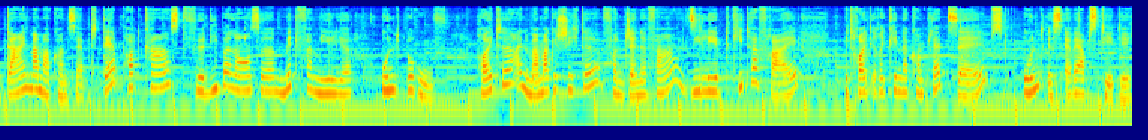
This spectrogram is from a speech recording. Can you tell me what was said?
dein Mama-Konzept, der Podcast für die Balance mit Familie und Beruf. Heute eine Mama-Geschichte von Jennifer. Sie lebt kita-frei, betreut ihre Kinder komplett selbst und ist erwerbstätig.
